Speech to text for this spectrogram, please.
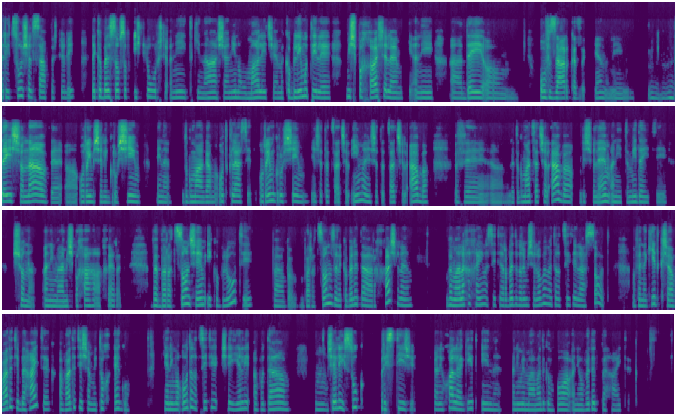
בריצוי של סבתא שלי, לקבל סוף סוף אישור שאני תקינה, שאני נורמלית, שהם מקבלים אותי למשפחה שלהם, כי אני uh, די עוף um, זר כזה, כן? אני די שונה וההורים שלי גרושים, הנה דוגמה גם מאוד קלאסית, הורים גרושים, יש את הצד של אימא, יש את הצד של אבא, ולדוגמה הצד של אבא, בשבילם אני תמיד הייתי שונה, אני מהמשפחה האחרת, וברצון שהם יקבלו אותי, ברצון הזה לקבל את ההערכה שלהם, במהלך החיים עשיתי הרבה דברים שלא באמת רציתי לעשות. ונגיד כשעבדתי בהייטק, עבדתי שם מתוך אגו. כי אני מאוד רציתי שיהיה לי עבודה, שיהיה לי עיסוק פרסטיג'י. שאני אוכל להגיד, הנה, אני ממעמד גבוה, אני עובדת בהייטק.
